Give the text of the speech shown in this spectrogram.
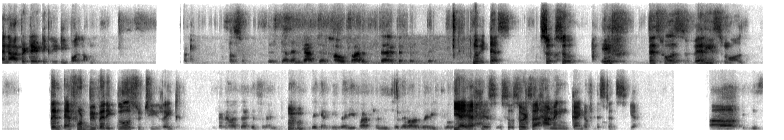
an arbitrary degree d polynomial. Okay. So this doesn't capture how far the difference. Right? No, it does. So, so if this was very small, then f would be very close to g, right? Whenever they're different, Mhm. they can be very far from each other or very close. Yeah, yeah. So, so it's a Hamming kind of distance. Yeah. Uh, Is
